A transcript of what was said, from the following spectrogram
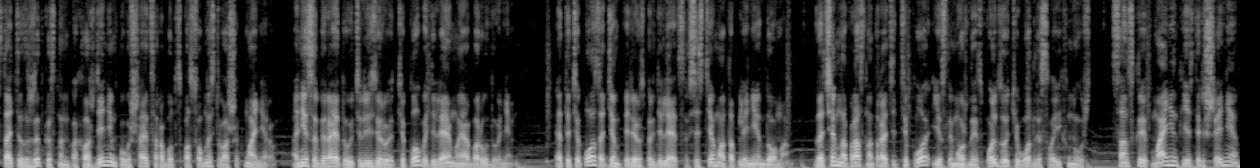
Кстати, с жидкостным охлаждением повышается работоспособность ваших майнеров. Они собирают и утилизируют тепло, выделяемое оборудованием. Это тепло затем перераспределяется в систему отопления дома. Зачем напрасно тратить тепло, если можно использовать его для своих нужд? Санскрит майнинг есть решения,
